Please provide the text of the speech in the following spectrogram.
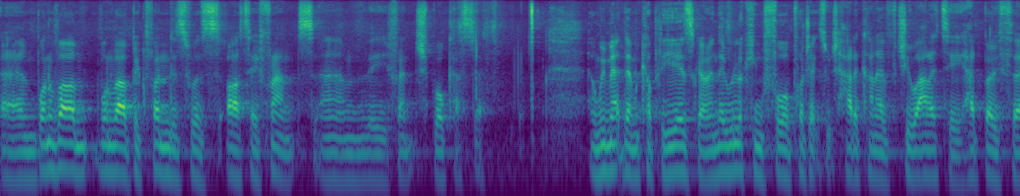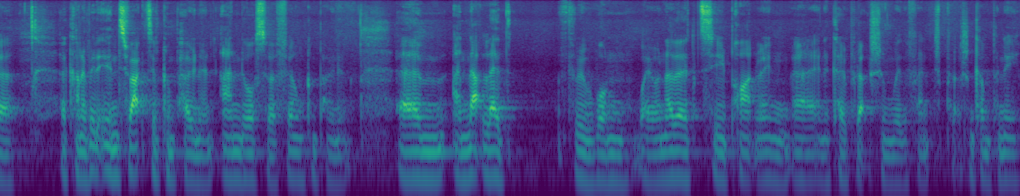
um, one, of our, one of our big funders was Arte France, um, the French broadcaster. And we met them a couple of years ago, and they were looking for projects which had a kind of duality, had both a, a kind of an interactive component and also a film component. Um, and that led through one way or another to partnering uh, in a co-production with a French production company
